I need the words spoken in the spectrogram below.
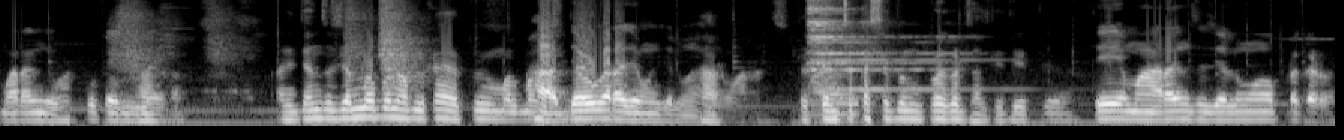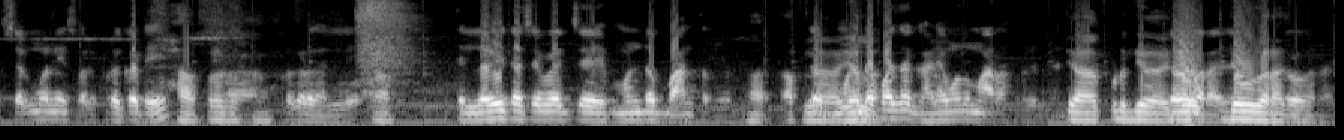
महाराजांनी भरपूर काही हा. हा. आणि त्यांचा जन्म पण आपलं काय तुम्ही मला हा देवघराजे म्हणजे. महाराज. तर त्यांचं कशातून प्रकट झाले ते ते- ते महाराजांचा जन्म प्रकट जन्म नाही सॉरी प्रकट आहे. हा प्रकट प्रकट झालेले. हा. ते ललिताच्या वेळेचे मंडप बांधतात. हा आपल्या याला. मंडपाच्या घाड्यामधून महाराज प्रकट झाले. त्या पुढे देव देवघराज. देवघराज देवघराज.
